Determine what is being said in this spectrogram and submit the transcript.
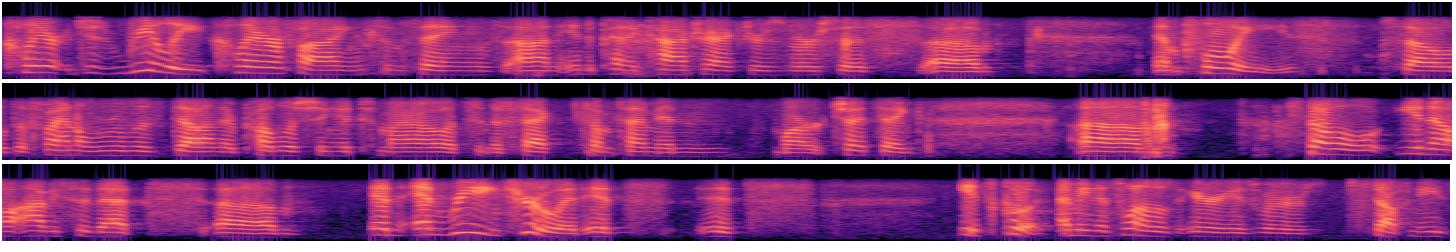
clear just really clarifying some things on independent contractors versus um, employees. So the final rule is done. They're publishing it tomorrow. It's in effect sometime in March, I think. Um, so you know, obviously that's um, and and reading through it, it's it's it's good. I mean, it's one of those areas where stuff needs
